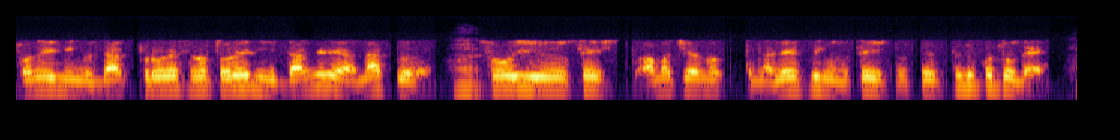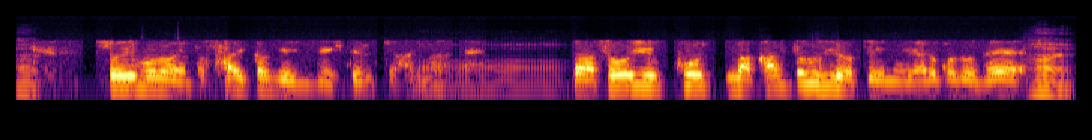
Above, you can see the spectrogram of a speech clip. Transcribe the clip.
トレーニングだ、プロレスのトレーニングだけではなく、はい。そういう選手と、アマチュアのてかレースリングの選手と接することで、はい。そういうものをやっぱ再確認できてるっていうのがありますね。だからそういうこう、まあ、監督業というのをやることで、はい。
